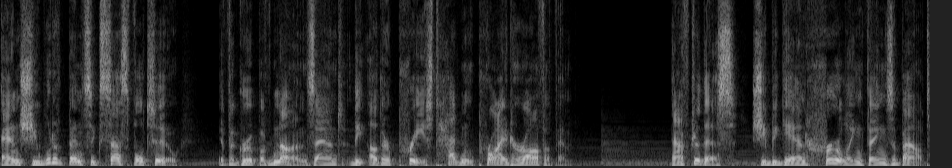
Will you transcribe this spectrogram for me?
and she would have been successful too if a group of nuns and the other priest hadn't pried her off of him. After this, she began hurling things about,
